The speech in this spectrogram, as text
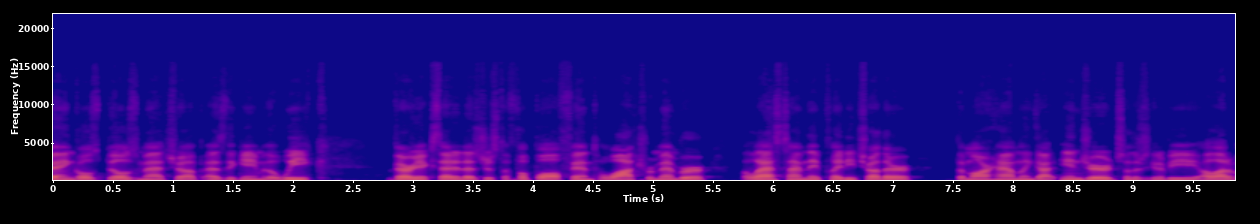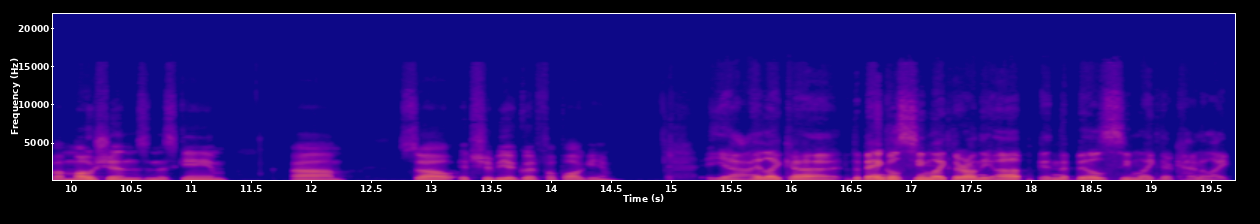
bengals bills matchup as the game of the week. Very excited as just a football fan to watch. Remember the last time they played each other Damar Hamlin got injured so there's going to be a lot of emotions in this game. Um, so it should be a good football game yeah, I like uh the Bengals seem like they're on the up and the Bills seem like they're kind of like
